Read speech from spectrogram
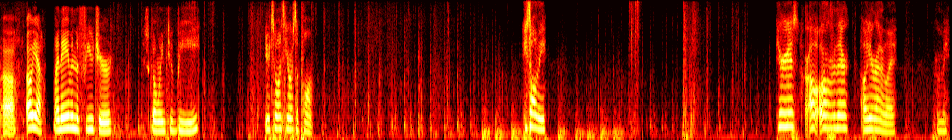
uh, oh yeah, my name in the future is going to be Dude, someone's here with a pump. He saw me. Here he is. Oh, over there. Oh, he ran away from me.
